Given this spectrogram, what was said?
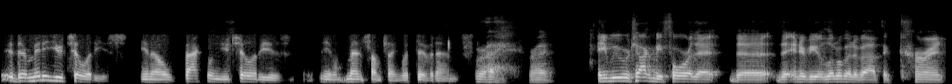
there are many utilities. You know, back when utilities you know meant something with dividends. Right, right. And we were talking before that the the interview a little bit about the current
